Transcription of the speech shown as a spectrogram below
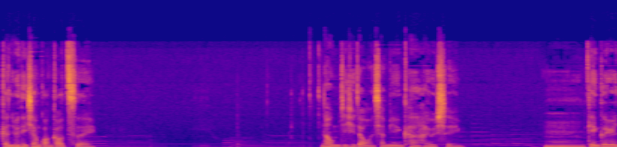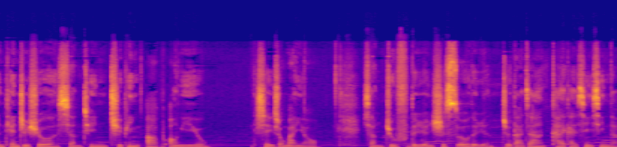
感觉有点像广告词哎。那我们继续再往下面看，还有谁？嗯，点歌人天志说想听《“Chipping Up on You》，是一首慢摇。想祝福的人是所有的人，祝大家开开心心的。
